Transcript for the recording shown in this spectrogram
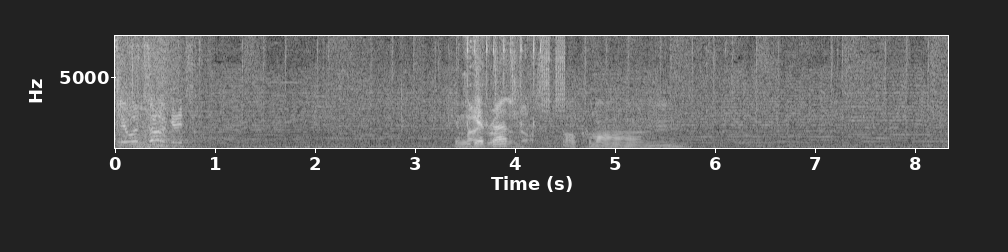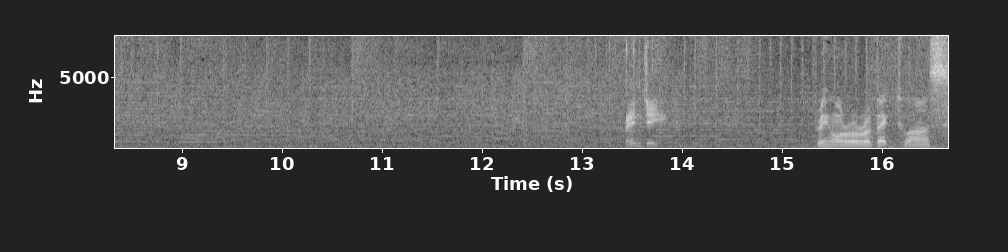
fewer target. Can we I'd get that? not. Oh, come on. Indeed. Bring Aurora back to us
